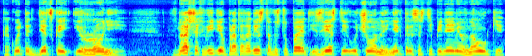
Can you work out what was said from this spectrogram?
какой-то детской иронии. В наших видео про татаристов выступают известные ученые, некоторые со степенями в науке,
